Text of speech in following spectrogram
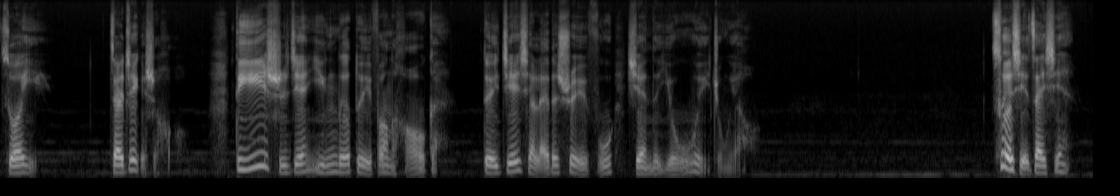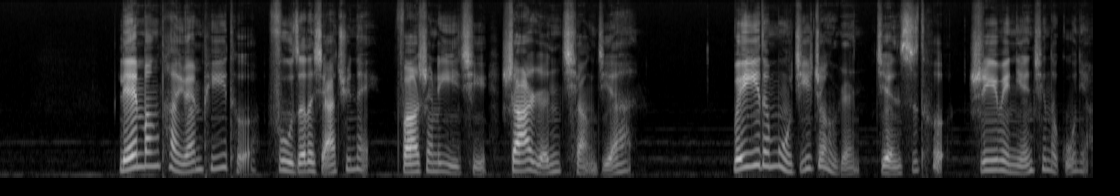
所以，在这个时候，第一时间赢得对方的好感，对接下来的说服显得尤为重要。侧写在线。联邦探员皮特负责的辖区内发生了一起杀人抢劫案。唯一的目击证人简斯特是一位年轻的姑娘。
